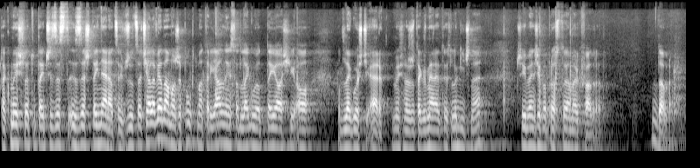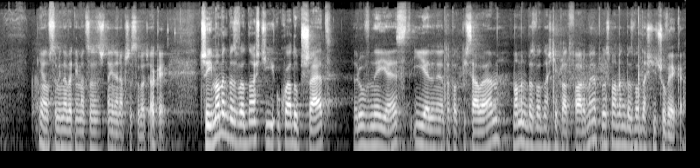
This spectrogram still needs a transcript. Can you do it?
Tak myślę tutaj, czy ze, ze Steinera coś wrzucać, ale wiadomo, że punkt materialny jest odległy od tej osi o odległość r. Myślę, że tak w miarę to jest logiczne, czyli będzie po prostu mr kwadrat. Dobra. Nie, w sumie nawet nie ma co ze Steinera przesuwać. Ok. Czyli moment bezwładności układu przed równy jest, i jeden ja to podpisałem, moment bezwładności platformy plus moment bezwładności człowieka.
